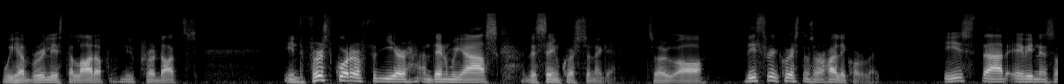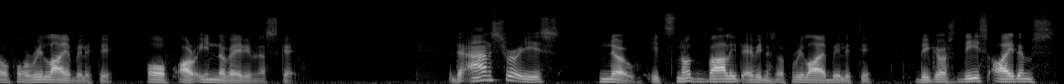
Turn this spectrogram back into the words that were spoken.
we have released a lot of new products in the first quarter of the year and then we ask the same question again. So uh, these three questions are highly correlated. Is that evidence of reliability of our innovativeness scale? The answer is no, it's not valid evidence of reliability because these items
